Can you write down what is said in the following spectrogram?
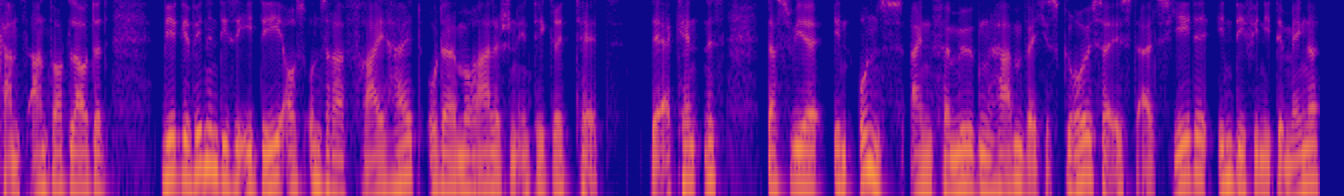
Kants Antwort lautet, wir gewinnen diese Idee aus unserer Freiheit oder moralischen Integrität, der Erkenntnis, dass wir in uns ein Vermögen haben, welches größer ist als jede indefinite Menge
